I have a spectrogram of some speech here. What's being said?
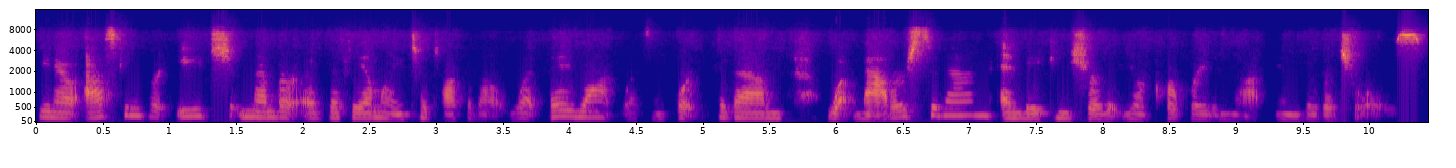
You know, asking for each member of the family to talk about what they want, what's important to them, what matters to them, and making sure that you're incorporating that in the rituals.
